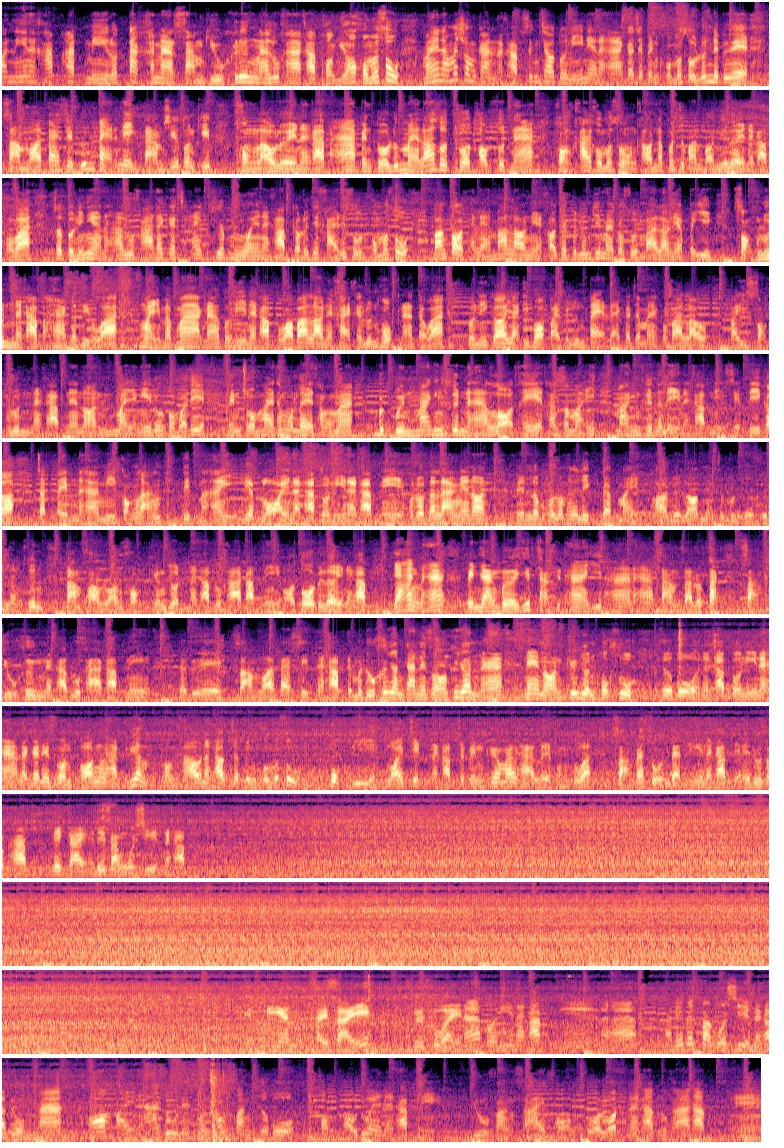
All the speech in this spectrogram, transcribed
วันนี้นะครับอัดมีรถตักขนาด 3 คิวครึ่งนะลูกค้าครับของยี่ห้อโคมัสุมาให้นำให้ชมกันนะครับ ซึ่งเจ้าตัวนี้เนี่ยนะฮะก็จะเป็นโคมัสุรุ่น WA 380 รุ่น 8 นั่นเองตามชื่อต้นคลิปของเราเลยนะครับอ่าเป็นตัวรุ่นใหม่ล่าสุดตัวท็อปสุดนะ ของค่ายโคมัสุของเขาณปัจจุบันตอนนี้เลยนะครับเพราะว่าเจ้าตัวนี้เนี่ยนะฮะลูกค้าถ้าเกิดจะให้เทียบมวยนะครับกับรถที่ขายที่ศูนย์โคมัสุบางกอกไทยแลนด์บ้านเราเนี่ยเขาจะเป็นรุ่นที่ใหม่กว่าศูนย์บ้านเราเนี่ยไปอีก 2 รุ่นนะครับอ่าก็ถือว่าใหม่มากๆนะตัวนี้นะครับเพราะว่าบ้านเราเนี่ยขายแค่รุ่น 6 นะ แต่ว่าตัวนี้ก็อย่างที่บอกไปเป็นรุ่น 8 แล้วก็จะใหม่กว่าบ้านเราไป 2 รุ่นนะครับแน่นอนรุ่นใหม่อย่างนี้รุ่นทรงบอดี้เป็นโฉมใหม่ทั้งหมดเลยทำออกมาบึกบึนมากยิ่งขึ้นนะฮะหล่อเท่ทันสมัยมากยิ่งขึ้นนั่นเองนะครับนี่เซฟตี้ก็จัดเต็มนะฮะมีกล้องหลังติดมาให้เรียบร้อยนะครับตัวนี้นะครับนี่พัดลมด้านหลังแน่นอน เป็นระบบพัดลมไฮดรอลิกแบบใหม่ความเร็วรอบเนี่ยจะหมุนเร็วขึ้นแรงขึ้น ตามความร้อนของเครื่องยนต์นะครับลูกค้าครับนี่ออโต้ไปเลยนะครับยางนะฮะเป็นยางเบอร์ 23.5 25นะฮะตามสายรถตัก 3 คิวครึ่งนะครับลูกค้าครับนี่ WA 380นะครับเดี๋ยวมาดูเครื่องยนต์กันในส่วนของเครื่องยนต์นะฮะแน่นอนเครื่องยนต์ 6 สูบ เทอร์โบนะครับตัวนี้นะฮะแล้วก็ในส่วนของรหัสเครื่องของเขานะครับจะเป็นโคมัสุ 6D 107นะครับจะเป็นเครื่องมาตรฐานเลยของตัว 380 แบบนี้นะครับเดี๋ยวให้ดูสภาพใกล้ๆอันนี้สั่งหัวฉีดนะครับเนียนใสๆสวยๆนะตัวนี้นะครับ ฮะ อันนี้เป็นฝั่งหัวฉีดนะครับผมพาอ้อมไปนะฮะดูในส่วนของฝั่งเทอร์โบของเขาด้วยนะครับนี่อยู่ฝั่งซ้ายของตัวรถนะครับลูกค้าครับนี่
